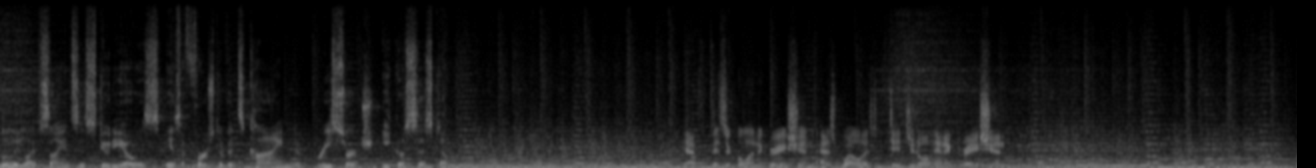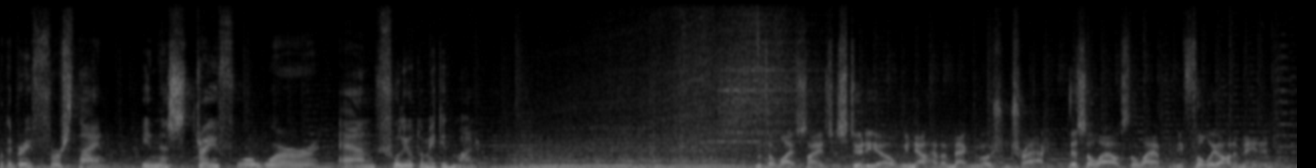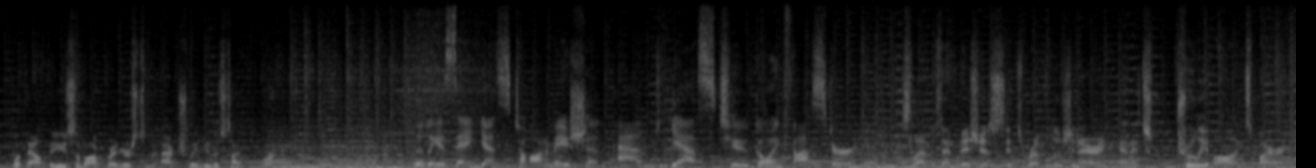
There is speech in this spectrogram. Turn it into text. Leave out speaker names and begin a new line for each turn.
Lilly Life Sciences Studio is, is a first of its kind research ecosystem.
You have physical integration as well as digital integration.
For the very first time, in a straightforward and fully automated manner.
With the Life Sciences Studio, we now have a MagnaMotion track. This allows the lab to be fully automated without the use of operators to actually do this type of work.
Lilly is saying yes to automation and yes to going faster.
This lab is ambitious, it's revolutionary, and it's truly awe inspiring.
